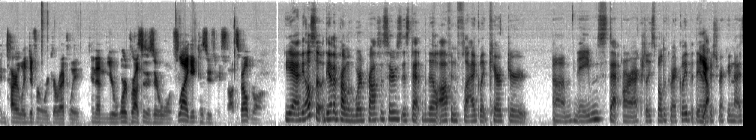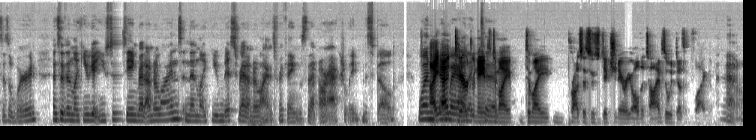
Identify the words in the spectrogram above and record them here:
entirely different word correctly, and then your word processor won't flag it because it's not spelled wrong. Yeah, the also the other problem with word processors is that they'll often flag like character um, names that are actually spelled correctly, but they Yeah. are just recognized as a word. And so then like you get used to seeing red underlines, and then like you miss red underlines for things that are actually misspelled. One, I one add character like names to... my to my processor's dictionary all the time, so it doesn't flag them. Oh.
